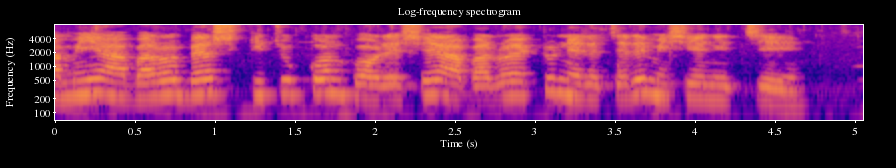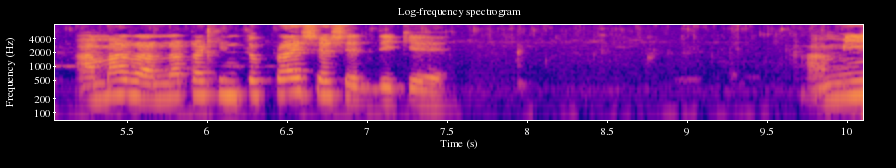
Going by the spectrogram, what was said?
আমি আবারও বেশ কিছুক্ষণ পর এসে আবারও একটু নেড়েচেড়ে মিশিয়ে নিচ্ছি। আমার রান্নাটা কিন্তু প্রায় শেষের দিকে। আমি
